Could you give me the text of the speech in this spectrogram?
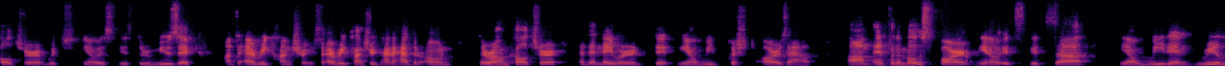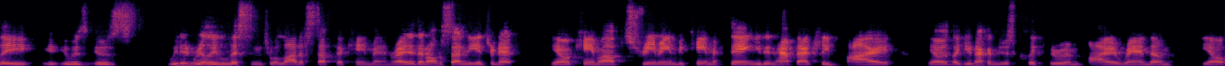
culture, which you know is is through music, onto every country. So every country kind of had their own their own culture, and then they were they, you know we pushed ours out. Um, and for the most part, you know it's it's uh you know we didn't really it, it was it was we didn't really listen to a lot of stuff that came in, right? And then all of a sudden the internet you know came up, streaming became a thing. You didn't have to actually buy you know, like you're not going to just click through and buy random, you know,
